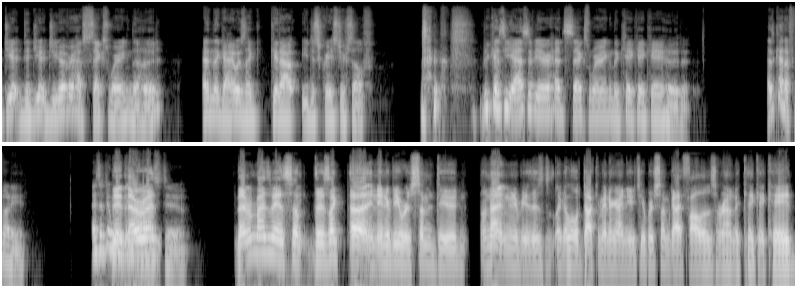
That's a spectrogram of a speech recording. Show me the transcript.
do you did you do you ever have sex wearing the hood?" And the guy was like, "Get out! You disgraced yourself." because he asked if you ever had sex wearing the KKK hood. That's kind of funny. That's such a weird Dude, thing that to reminds- too. That reminds me of some. There's like uh, an interview where some dude, well, not an interview. There's like a little documentary on YouTube where some guy follows around a KKK,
